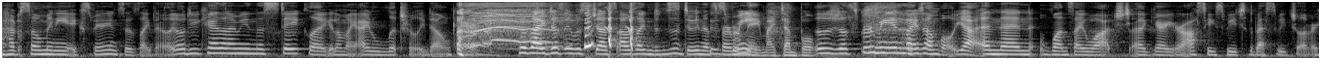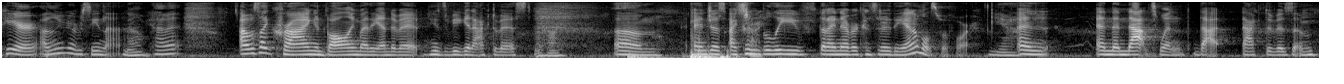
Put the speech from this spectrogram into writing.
have so many experiences like that. Like, oh, do you care that I'm eating this steak? Like, and I'm like, I literally don't care. Because I just, it was just, I was like, just doing this, this for, for me. me. My temple. It was just for me and my temple. Yeah. And then once I watched uh, Gary Yourofsky's speech, the best speech you'll ever hear, I don't know if you've ever seen that. No. You haven't? I was like crying and bawling by the end of it. He's a vegan activist. Uh-huh. Um, and just, I couldn't Sorry. believe that I never considered the animals before. Yeah. And and then that's when that activism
